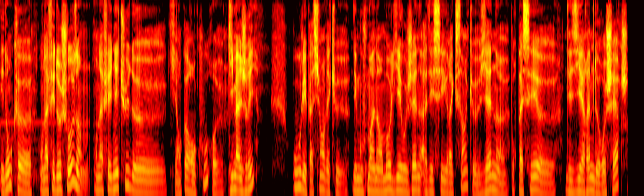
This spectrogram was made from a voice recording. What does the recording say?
Et donc, on a fait deux choses. On a fait une étude qui est encore en cours d'imagerie où les patients avec euh, des mouvements anormaux liés au gène ADCY5 euh, viennent euh, pour passer des IRM de recherche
